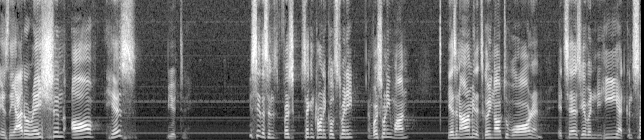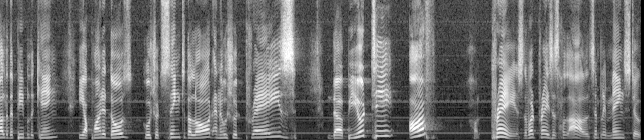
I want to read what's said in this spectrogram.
is the adoration of His beauty. You see this in First, Second Chronicles 20 and verse 21. He has an army that's going out to war, and it says here when he had consulted the people, the king, he appointed those who should sing to the Lord and who should praise the beauty of praise. The word praise is halal. It simply means to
